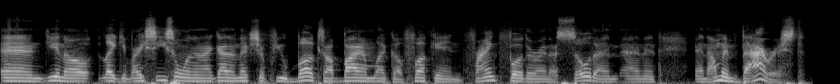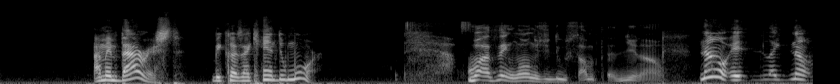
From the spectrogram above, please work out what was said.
And you know, like if I see someone and I got an extra few bucks, I'll buy them like a fucking frankfurter and a soda, and and and I'm embarrassed. I'm embarrassed because I can't do more. Well, I think long as you do something, you know. No, it like no.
